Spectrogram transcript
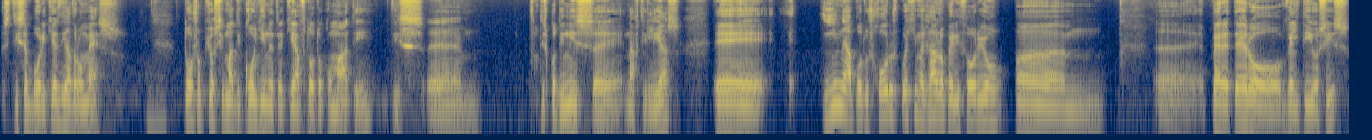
στις εμπορικές διαδρομές, τόσο πιο σημαντικό γίνεται και αυτό το κομμάτι της, ε, της κοντινής ε, ναυτιλίας. Ε, είναι από τους χώρους που έχει μεγάλο περιθώριο ε, περαιτέρω βελτίωσης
